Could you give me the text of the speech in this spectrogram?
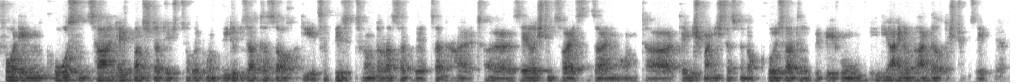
vor den großen Zahlen hält man sich natürlich zurück. Und wie du gesagt hast, auch die EZB-Sitzung am Donnerstag wird dann halt äh, sehr richtungsweisend sein. Und da denke ich mal nicht, dass wir noch größere Bewegungen in die eine oder andere Richtung sehen werden.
